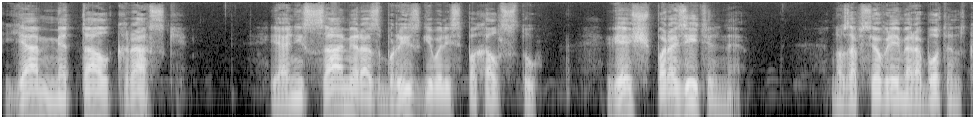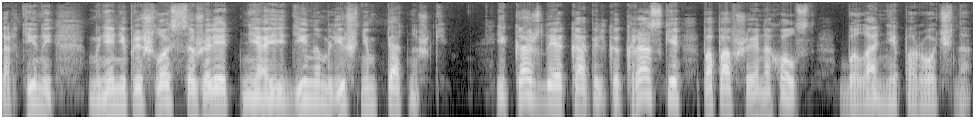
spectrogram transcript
я метал краски, и они сами разбрызгивались по холсту. Вещь поразительная. Но за все время работы над картиной мне не пришлось сожалеть ни о едином лишнем пятнышке, и каждая капелька краски, попавшая на холст, была непорочна.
